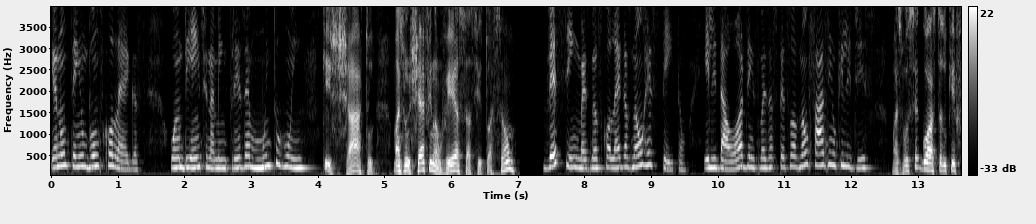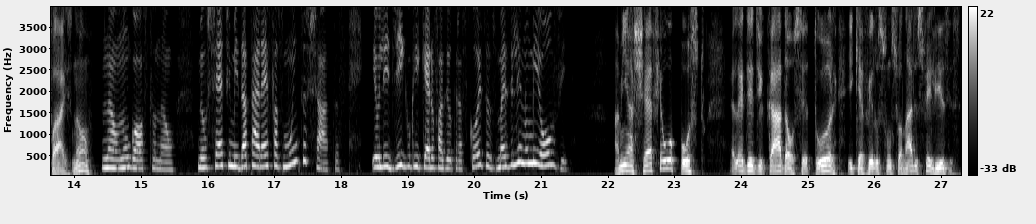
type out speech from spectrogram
Eu não tenho bons colegas. O ambiente na minha empresa é muito ruim. Que chato! Mas o chefe não vê essa situação? Vê sim, mas meus colegas não o respeitam. Ele dá ordens, mas as pessoas não fazem o que ele diz. Mas você gosta do que faz, não? Não, não gosto não. Meu chefe me dá tarefas muito chatas. Eu lhe digo que quero fazer outras coisas, mas ele não me ouve. A minha chefe é o oposto. Ela é dedicada ao setor e quer ver os funcionários felizes.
